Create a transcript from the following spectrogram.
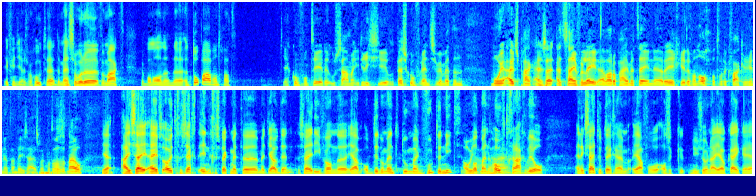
Ik vind het juist wel goed. Hè? De mensen worden vermaakt. We hebben allemaal een, eh, een topavond gehad. Jij confronteerde Oussama Idrissi op de persconferentie weer met een mooie uitspraak uit zijn- verleden. Waarop hij meteen eh, reageerde van, och, wat word ik vaak herinnerd aan deze uitspraak. Wat was het nou? Ja, hij, zei, hij heeft ooit gezegd in gesprek met, eh, met jou, Den, zei hij van, eh, ja, op dit moment doen mijn voeten niet Oh ja, wat mijn hoofd ja. graag wil. En ik zei toen tegen hem, ja, voor, als ik nu zo naar jou kijk, hè,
